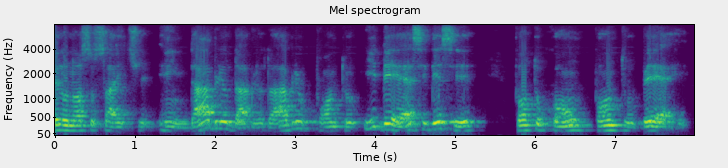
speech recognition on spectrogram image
pelo nosso site em www.idsdc.com.br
